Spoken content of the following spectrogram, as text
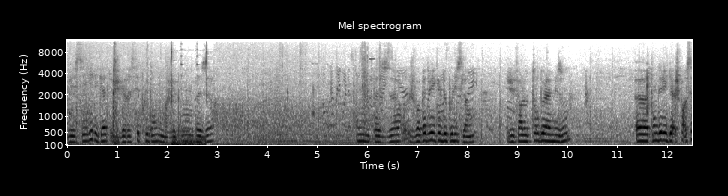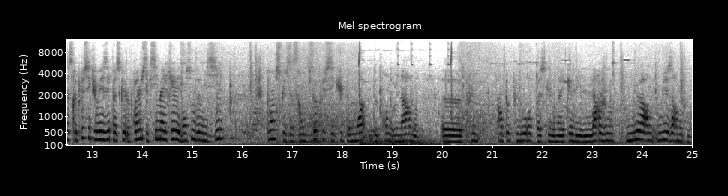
Je vais essayer les gars, je vais rester prudent, donc je vais prendre mon taser. Mon taser. Je vois pas de véhicule de police là. hein. Je vais faire le tour de la maison. Euh, attendez les gars, je pense ça serait plus sécurisé parce que le problème c'est que si Michael est dans son domicile, je pense que ça serait un petit peu plus sécu pour moi de prendre une arme euh, plus, un peu plus lourde parce que Michael est largement mieux, armé, mieux armé que moi.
